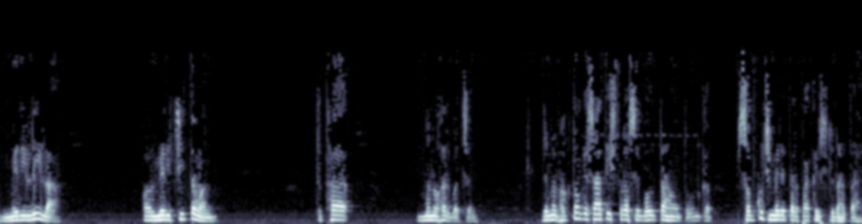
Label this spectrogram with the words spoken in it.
मेरी लीला और मेरी चितवन तथा मनोहर वचन जब मैं भक्तों के साथ इस तरह से बोलता हूँ तो उनका सब कुछ मेरे तरफ़ आकृष्ट रहता है।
